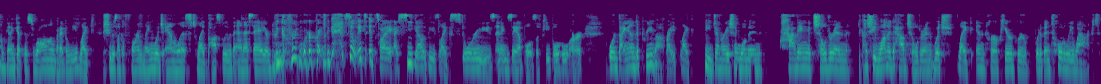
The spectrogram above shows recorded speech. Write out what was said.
I'm going to get this wrong, but I believe like she was like a foreign language analyst, like possibly with the NSA or doing government work, right? Like, so it's, it's, so I, I seek out these like stories and examples of people who are, or Diane di Prima, right? Like Beat Generation woman having children because she wanted to have children, which like in her peer group would have been totally whacked.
